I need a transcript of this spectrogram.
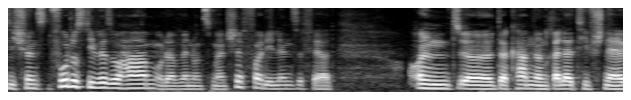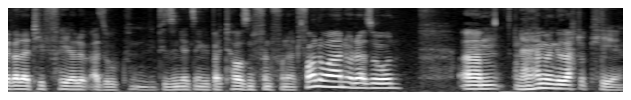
die schönsten Fotos, die wir so haben, oder wenn uns mein Schiff vor die Linse fährt. Und äh, da kam dann relativ schnell, relativ viel, also wir sind jetzt irgendwie bei 1500 Followern oder so. Ähm, und dann haben wir gesagt, okay,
